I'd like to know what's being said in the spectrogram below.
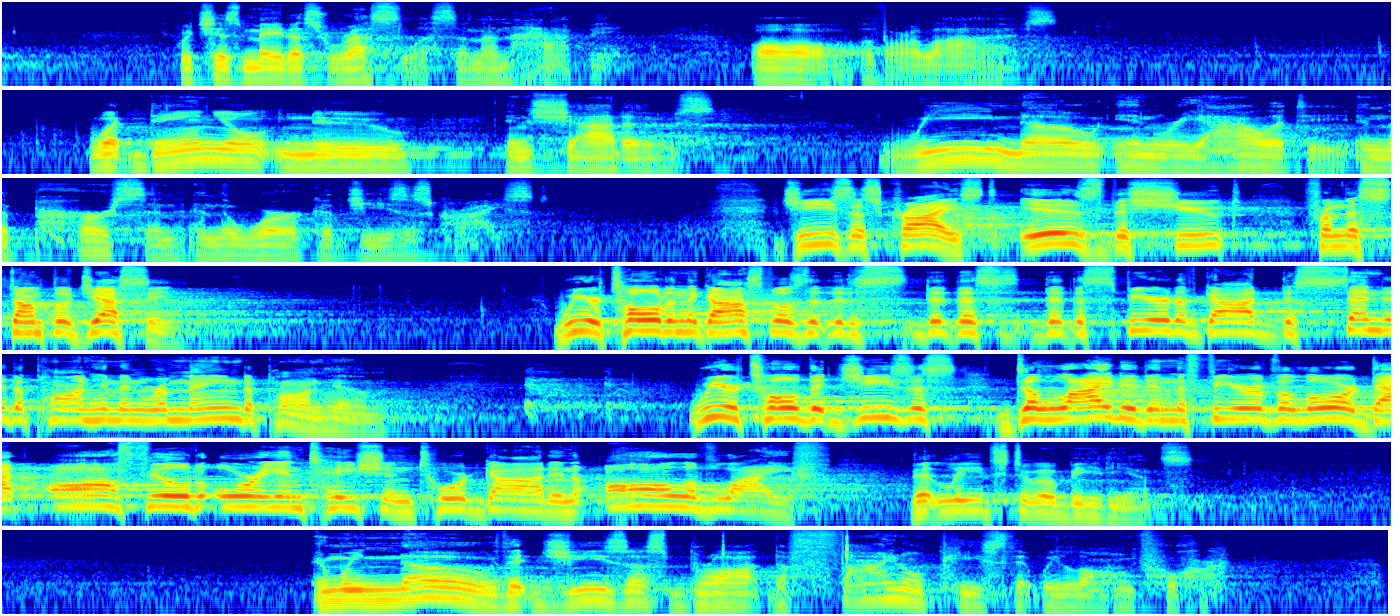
which has made us restless and unhappy all of our lives. What Daniel knew in shadows we know in reality in the person and the work of Jesus Christ. Jesus Christ is the shoot from the stump of Jesse. We are told in the Gospels that the, that, this, that the Spirit of God descended upon him and remained upon him. We are told that Jesus delighted in the fear of the Lord, that awe filled orientation toward God in all of life that leads to obedience. And we know that Jesus brought the final peace that we long for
